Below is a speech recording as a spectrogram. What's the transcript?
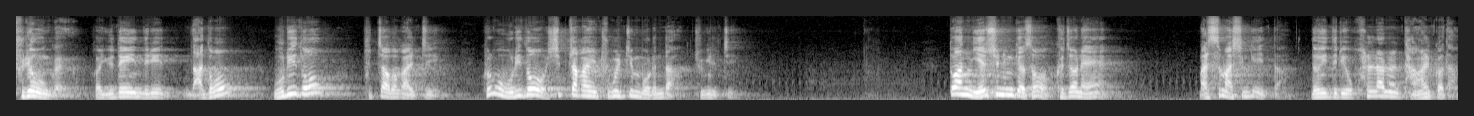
두려운 거예요. 그러니까 유대인들이 나도 우리도 붙잡아 갈지 그리고 우리도 십자가에 죽을지 모른다. 죽일지. 또한 예수님께서 그 전에 말씀하신 게 있다. 너희들이 환란을 당할 거다.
